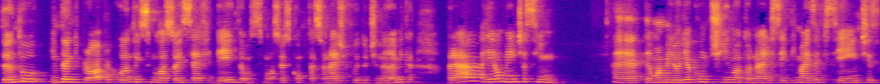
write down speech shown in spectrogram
tanto em tanque próprio quanto em simulações CFD, então simulações computacionais de fluido dinâmica, para realmente assim é, ter uma melhoria contínua, tornar eles sempre mais eficientes,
